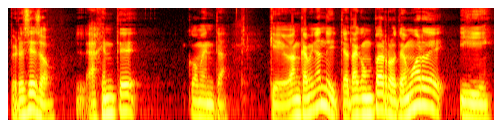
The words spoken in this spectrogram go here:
pero es eso, la gente comenta que van caminando y te ataca un perro, te muerde y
